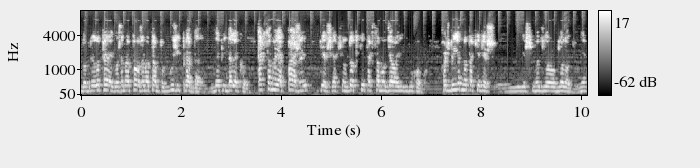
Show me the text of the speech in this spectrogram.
dobre do tego, że na to, że na tamto, guzik, prawda, lepiej daleko. Tak samo jak parzy, wiesz, jak się dotknie, tak samo działa i duchowo. Choćby jedno takie, wiesz, jeśli chodzi o biologię, nie?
